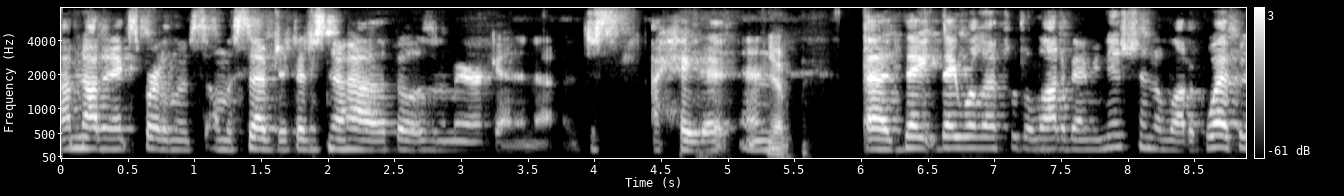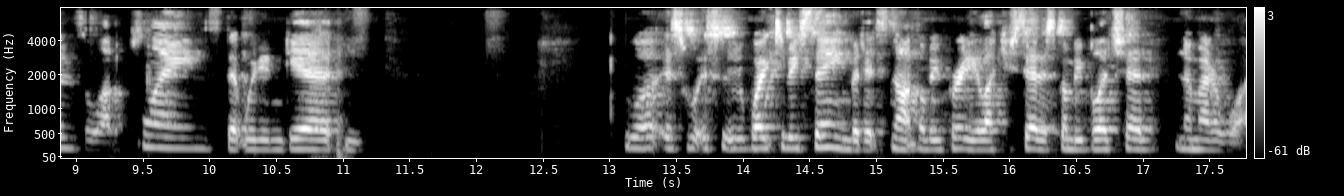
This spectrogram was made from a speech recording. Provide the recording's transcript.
I'm not an expert on this on the subject. I just know how I feel as an American, and I just I hate it. And Yep. uh, they they were left with a lot of ammunition, a lot of weapons, a lot of planes that we didn't get. And, well, it's, it's wait to be seen, but it's not going to be pretty. Like you said, it's going to be bloodshed no matter what.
